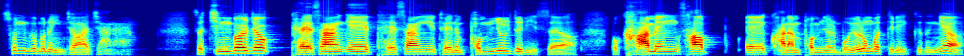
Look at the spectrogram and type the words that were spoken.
손금으로 인정하지 않아요. 그래서 징벌적 배상의 대상이 되는 법률들이 있어요. 뭐 가맹 사업에 관한 법률 뭐 이런 것들이 있거든요.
